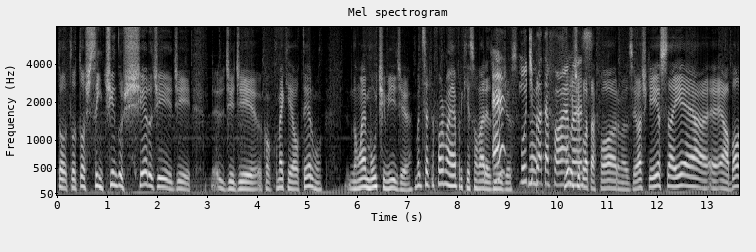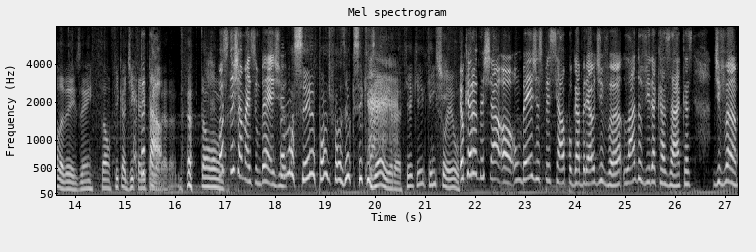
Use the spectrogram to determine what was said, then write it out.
tô, tô, tô sentindo o cheiro de, de, de, de. Como é que é o termo? Não é multimídia, mas de certa forma é, porque são várias é? mídias. Multiplataformas. É, multiplataformas. Eu acho que isso aí é a, é a bola da vez, hein? Então fica a dica é aí total. pra galera. então, vamos... Posso deixar mais um beijo? É você, pode fazer o que você quiser, Ira. Que, que, quem sou eu? Eu quero deixar ó, um beijo especial pro Gabriel Divan, lá do Vira Casacas. Divan,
